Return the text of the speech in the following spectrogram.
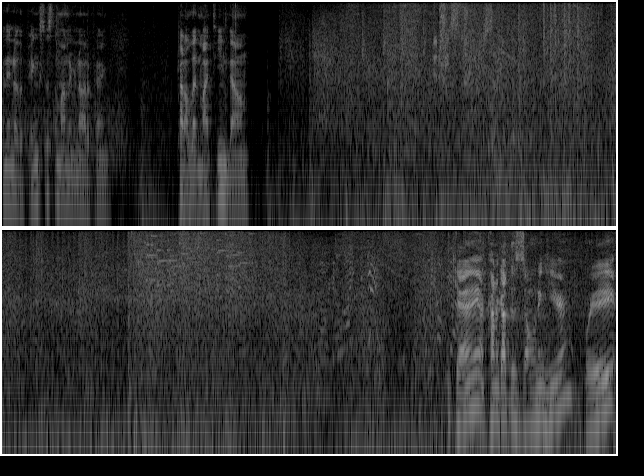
And they know the ping system. I don't even know how to ping. Kind of letting my team down. Okay, I kind of got the zoning here. Wait.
